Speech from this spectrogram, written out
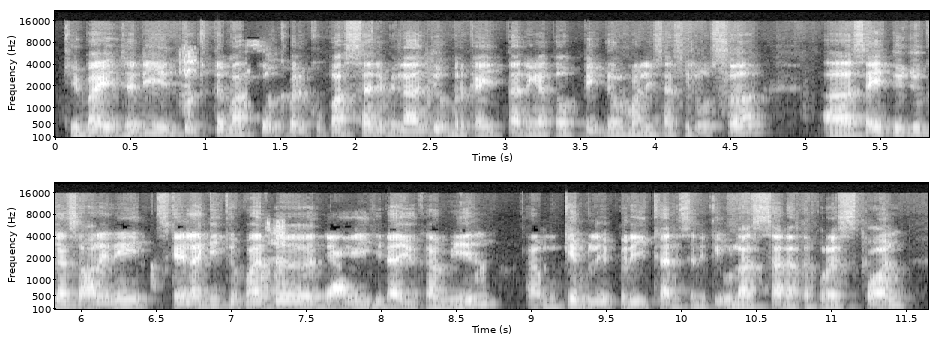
Okay baik, jadi untuk kita masuk kepada kupasan lebih lanjut berkaitan dengan topik normalisasi dosa, uh, saya tujukan soalan ini sekali lagi kepada Dahi Hidayu Kamil. Uh, mungkin boleh berikan sedikit ulasan ataupun respon uh,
